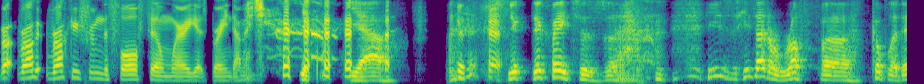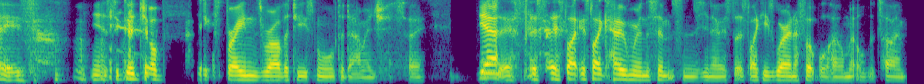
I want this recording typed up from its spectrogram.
Ro- Ro- Rocky from the fourth film where he gets brain damage. yeah, Dick, Dick Fates is uh, he's he's had a rough uh, couple of days. Yeah, it's a good job. Dick's brain's rather too small to damage. So Yeah. it's, it's, it's like it's like Homer in The Simpsons. You know, it's, it's like he's wearing a football helmet all the time.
